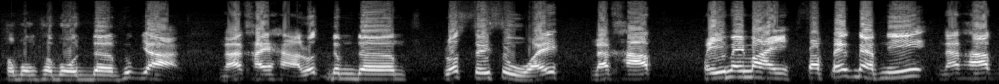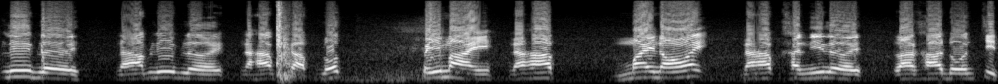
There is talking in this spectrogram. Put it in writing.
เทอร์โบเทอร์โบเดิมทุกอย่างนะใครหารถเดิมๆ รถสวยๆ นะครับปีใหม่ๆ สเปคแบบนี้นะครับ รีบเลยนะครับ รีบเลยนะครับ กับรถปีใหม่นะครับ ไม่น้อยนะครับ คันนี้เลยราคาโดนจิต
